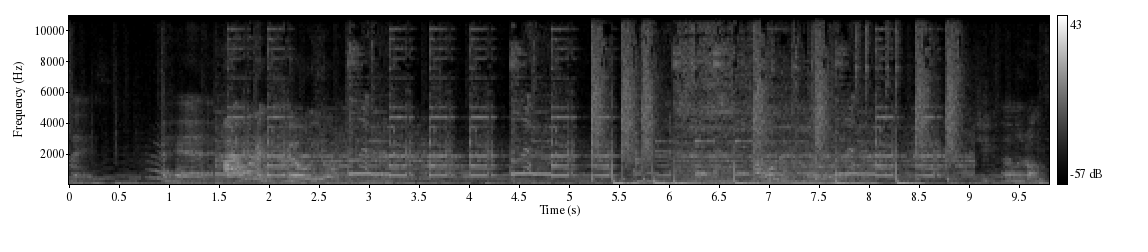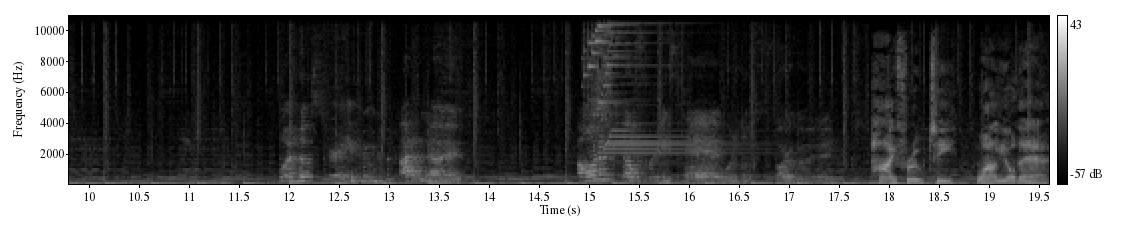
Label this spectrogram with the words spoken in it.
nice. Her hair. I wanna curl your hair. I wanna curl it. You should curl it on. What on stream? I don't know. I wanna curl Fruity's hair. It would look so good. Hi Fruity, while you're there,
